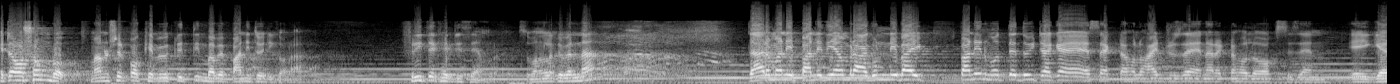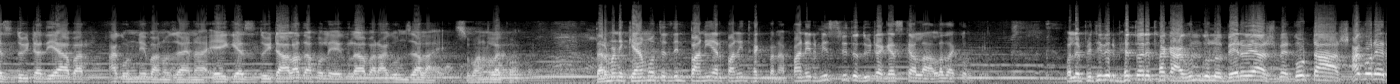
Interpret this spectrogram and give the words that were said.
এটা অসম্ভব। মানুষের পক্ষে কৃত্রিম ভাবে পানি তৈরি করা। ফ্রিতে খাইতেছি আমরা। সুবহানাল্লাহ কইবেন না? তার মানে পানি দিয়ে আমরা আগুন নিবাই। পানির মধ্যে দুইটা গ্যাস, একটা হলো হাইড্রোজেন আর একটা হলো অক্সিজেন। এই গ্যাস দুইটা দিয়ে আবার আগুন নিবানো যায় না। এই গ্যাস দুইটা আলাদা হলে এগুলো আবার আগুন জ্বালায়। সুবহানাল্লাহ কোন। তার মানে কিয়ামতের দিন পানি আর পানি থাকবে না। পানির মিশ্রিত দুইটা গ্যাসকে আল্লাহ আলাদা করবে। ফলে পৃথিবীর ভেতরে থাকা আগুনগুলো বের হয়ে আসবে, গোটা সাগরের,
